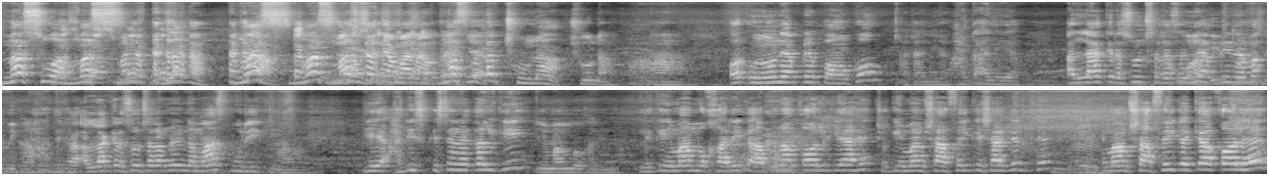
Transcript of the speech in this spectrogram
مس ہوا مس مطلب ٹکرا کا۔ مس مس مس کا کیا معنی ہوتا مس ہے مطلب چھونا۔ چھونا۔ ہاں۔ اور انہوں نے اپنے پاؤں کو ہٹا لیا۔ ہٹا لیا۔ اللہ کے رسول صلی اللہ علیہ وسلم نے اپنی نماز۔ ہاں، اللہ کے رسول صلی اللہ علیہ وسلم نے نماز پوری کی۔ یہ حدیث کس نے نقل کی؟ امام بخاری نے۔ لیکن امام بخاری کا اپنا قول کیا ہے چونکہ امام شافعی کے شاگرد تھے۔ امام شافعی کا کیا قول ہے؟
